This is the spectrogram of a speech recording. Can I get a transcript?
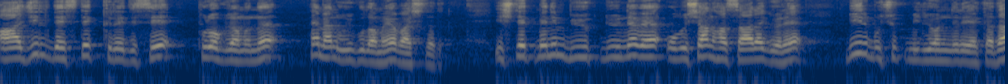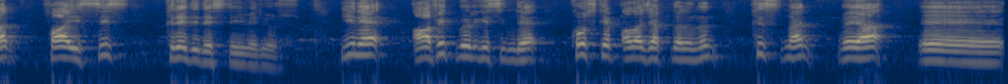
acil destek kredisi programını hemen uygulamaya başladık. İşletmenin büyüklüğüne ve oluşan hasara göre 1,5 milyon liraya kadar faizsiz kredi desteği veriyoruz. Yine afet bölgesinde COSGAP alacaklarının kısmen veya eee,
